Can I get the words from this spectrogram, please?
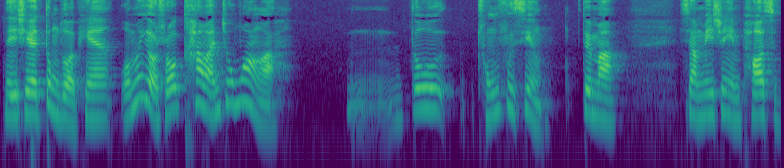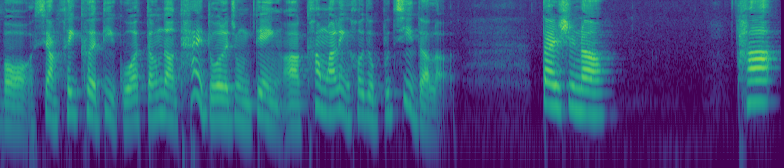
那些动作片，我们有时候看完就忘啊，嗯，都。重复性对吗？像《Mission Impossible》、像《黑客帝国》等等，太多了这种电影啊，看完了以后就不记得了。但是呢，他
